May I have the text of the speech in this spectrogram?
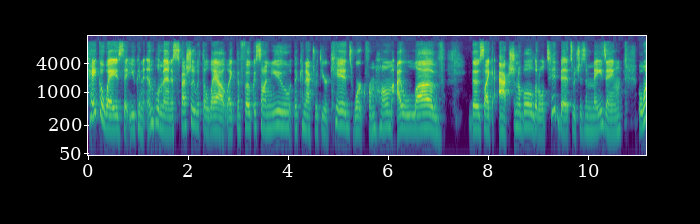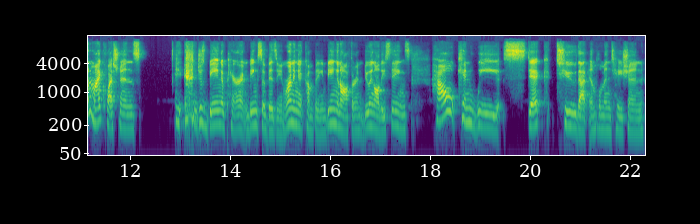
takeaways that you can implement, especially with the layout, like the focus on you, the connect with your kids, work from home. I love those like actionable little tidbits, which is amazing. But one of my questions, just being a parent and being so busy and running a company and being an author and doing all these things, how can we stick to that implementation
